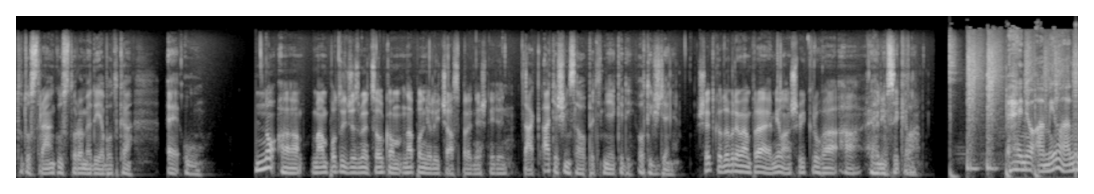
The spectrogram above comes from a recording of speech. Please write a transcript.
túto stránku storemedia.eu EÚ. No a mám pocit, že sme celkom naplnili čas pre dnešný deň. Tak a teším sa opäť niekedy o týždeň. Všetko dobré vám praje Milan Švikruha a Heňo Sikela. Heňo a Milan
